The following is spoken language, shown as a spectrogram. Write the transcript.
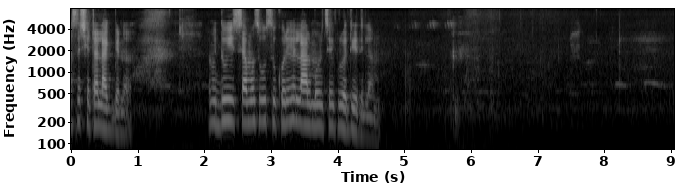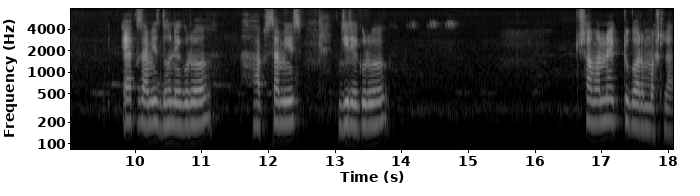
আছে সেটা লাগবে না। আমি দুই চামচ উঁচু করে লাল মরিচের গুঁড়ো দিয়ে দিলাম। এক চামচ ধনে গুঁড়ো, হাফ চামচ জিরে গুঁড়ো, সামান্য একটু গরম মশলা।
